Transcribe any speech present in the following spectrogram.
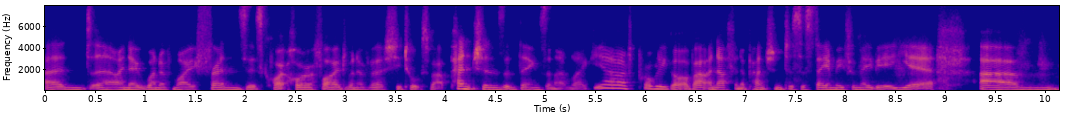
And uh, I know one of my friends is quite horrified whenever she talks about pensions and things. And I'm like, yeah, I've probably got about enough in a pension to sustain me for maybe a year. Um,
